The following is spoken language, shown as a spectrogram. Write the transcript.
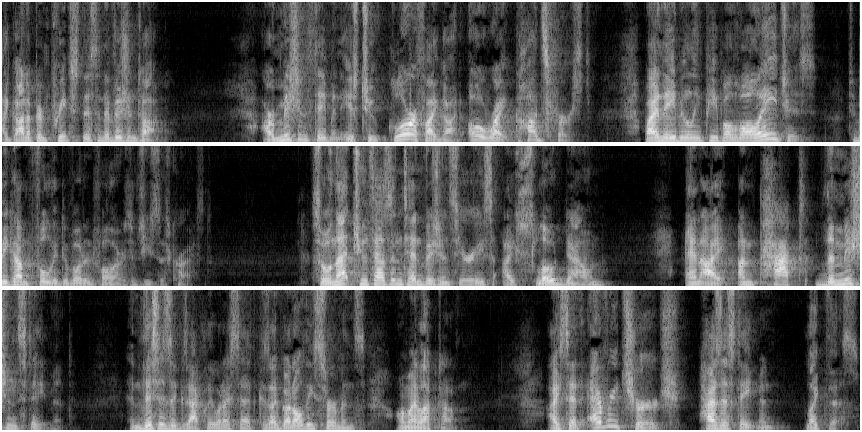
I got up and preached this in a vision talk. Our mission statement is to glorify God. Oh, right, God's first, by enabling people of all ages to become fully devoted followers of Jesus Christ. So in that 2010 vision series, I slowed down and I unpacked the mission statement. And this is exactly what I said, because I've got all these sermons on my laptop. I said, every church has a statement like this,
